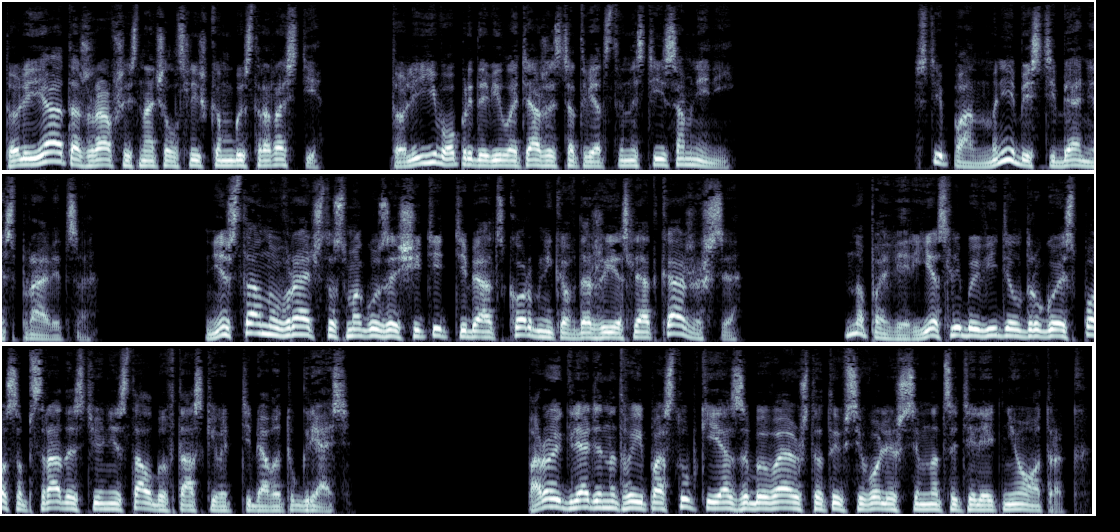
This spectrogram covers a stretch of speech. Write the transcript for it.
То ли я, отожравшись, начал слишком быстро расти, то ли его придавила тяжесть ответственности и сомнений. «Степан, мне без тебя не справиться. Не стану врать, что смогу защитить тебя от скорбников, даже если откажешься. Но поверь, если бы видел другой способ, с радостью не стал бы втаскивать тебя в эту грязь. Порой, глядя на твои поступки, я забываю, что ты всего лишь семнадцатилетний отрок.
